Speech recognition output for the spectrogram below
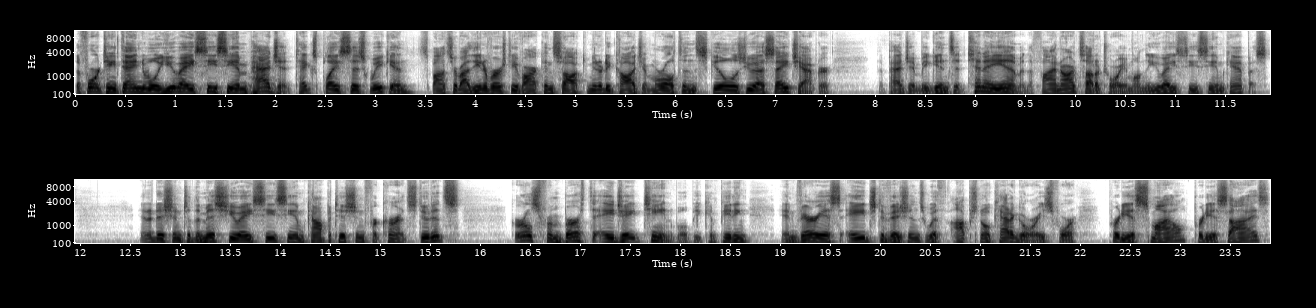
The 14th annual UACCM pageant takes place this weekend, sponsored by the University of Arkansas Community College at Morrilton Skills USA chapter. The pageant begins at 10 a.m. in the Fine Arts Auditorium on the UACCM campus. In addition to the Miss UACCM competition for current students, girls from birth to age 18 will be competing in various age divisions with optional categories for prettiest smile, prettiest eyes,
